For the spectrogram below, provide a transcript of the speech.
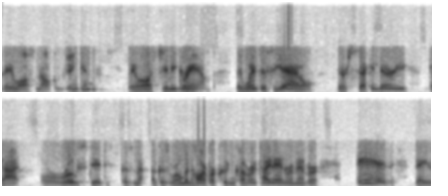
they lost Malcolm Jenkins. They lost Jimmy Graham. They went to Seattle. Their secondary got roasted because because Roman Harper couldn't cover a tight end, remember? And they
